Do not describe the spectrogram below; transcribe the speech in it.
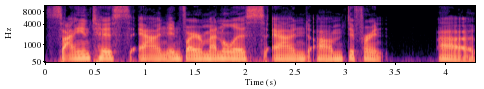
scientists and environmentalists and um, different uh,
